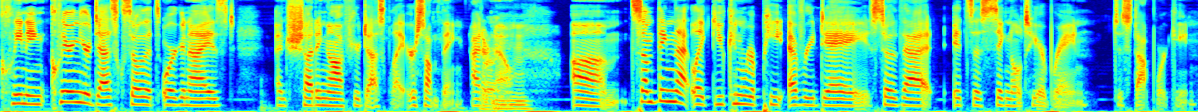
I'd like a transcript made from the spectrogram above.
cleaning, clearing your desk so that's organized, and shutting off your desk light or something. I don't know. Um, something that like you can repeat every day so that it's a signal to your brain to stop working.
